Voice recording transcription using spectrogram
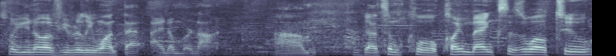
so you know if you really want that item or not. Um, We've got some cool coin banks as well too.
